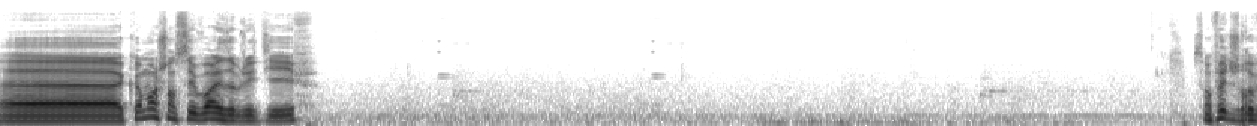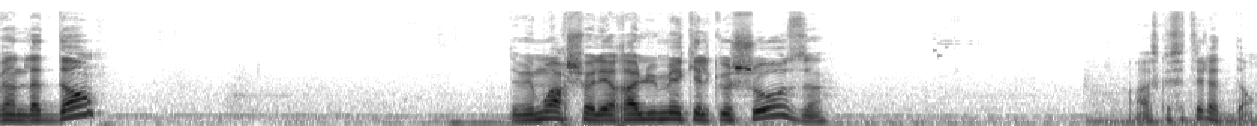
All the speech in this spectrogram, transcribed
Euh, comment je suis censé voir les objectifs? Parce qu'en fait je reviens de là-dedans. De mémoire je suis allé rallumer quelque chose. Est-ce que c'était là-dedans?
